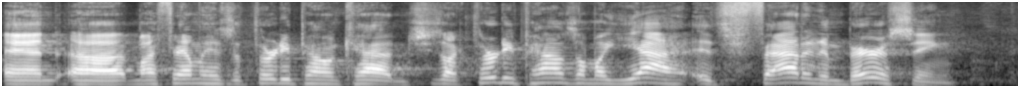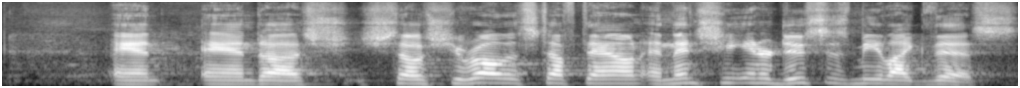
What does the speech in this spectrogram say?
And uh, my family has a 30 pound cat. And she's like, 30 pounds? I'm like, yeah, it's fat and embarrassing. And, and uh, sh- so she wrote all this stuff down. And then she introduces me like this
